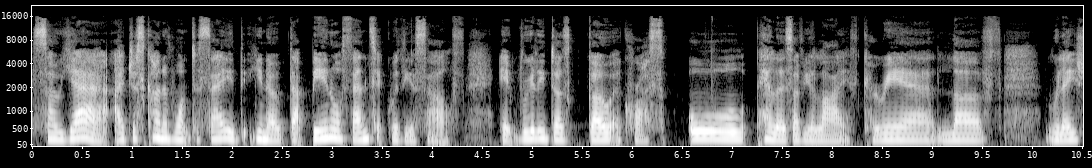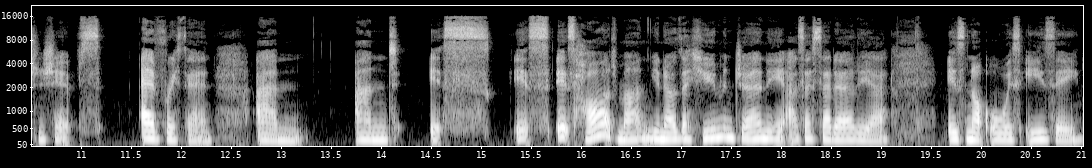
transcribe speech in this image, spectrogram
so yeah, I just kind of want to say that, you know, that being authentic with yourself, it really does go across all pillars of your life career, love, relationships, everything. Um, and it's it's it's hard, man. You know, the human journey, as I said earlier, is not always easy.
